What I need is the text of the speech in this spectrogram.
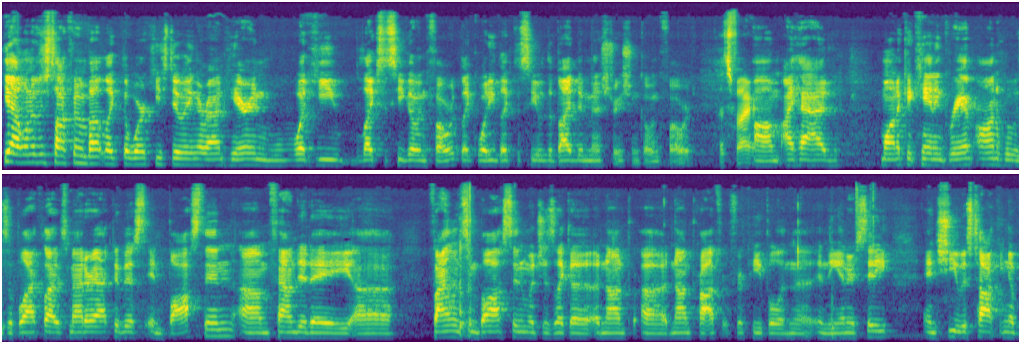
Yeah, I want to just talk to him about like the work he's doing around here and what he likes to see going forward, like what he'd like to see with the Biden administration going forward. That's fire. Um, I had Monica Cannon Grant on, who is a Black Lives Matter activist in Boston. Um, founded a uh, Violence in Boston, which is like a, a non uh, nonprofit for people in the in the inner city. And she was talking, of,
